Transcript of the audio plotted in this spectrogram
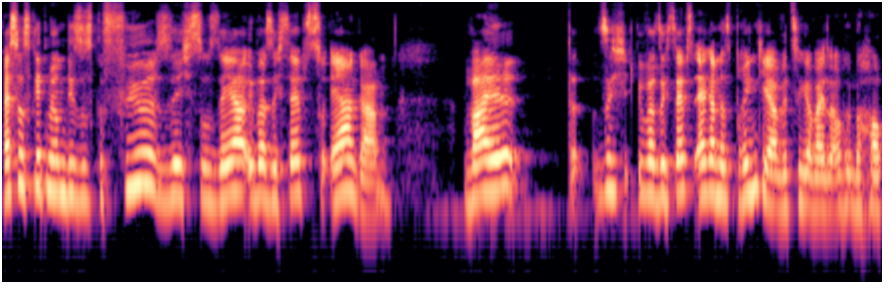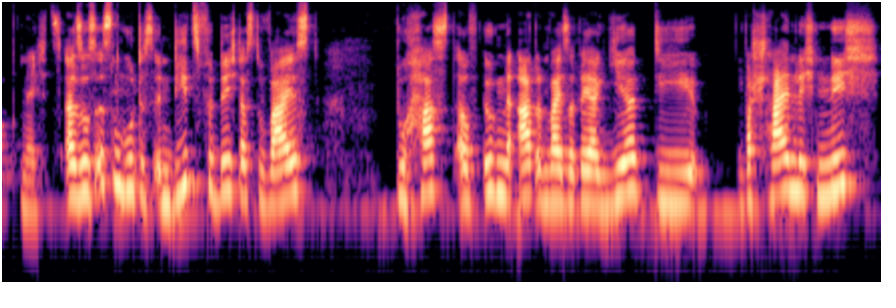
Weißt du, es geht mir um dieses Gefühl, sich so sehr über sich selbst zu ärgern. Weil sich über sich selbst ärgern, das bringt ja witzigerweise auch überhaupt nichts. Also es ist ein gutes Indiz für dich, dass du weißt, du hast auf irgendeine Art und Weise reagiert, die wahrscheinlich nicht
